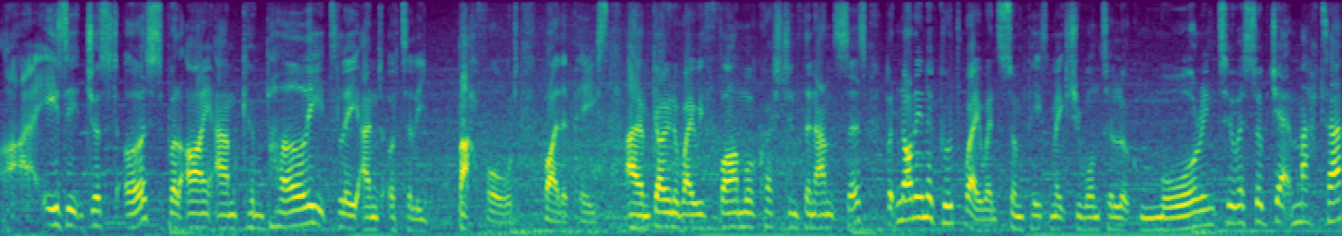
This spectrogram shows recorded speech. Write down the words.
uh, is it just us? But I am completely and utterly baffled by the piece. I am going away with far more questions than answers, but not in a good way when some piece makes you want to look more into a subject matter.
